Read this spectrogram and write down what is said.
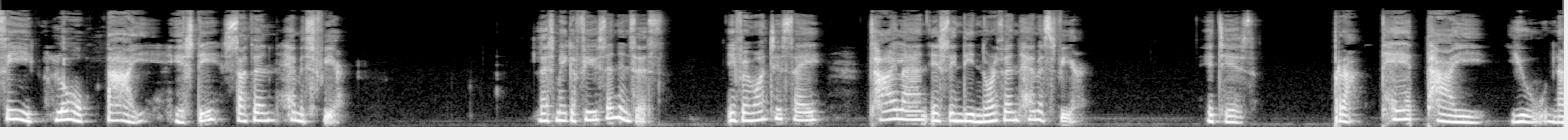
ซีกโลกใต้ is the southern hemisphere let's make a few sentences if I want to say Thailand is in the northern hemisphere it is ประเทศไทยอยู่ใน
